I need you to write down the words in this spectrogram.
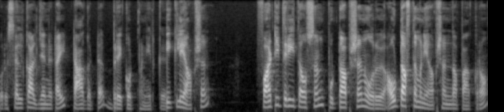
ஒரு செல் கால் ஜெனரேட் ஆகி டார்கெட்டை பிரேக் அவுட் பண்ணியிருக்கு. Weekly option forty three thousand put option ஒரு out of the money option தான் பார்க்குறோம்.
